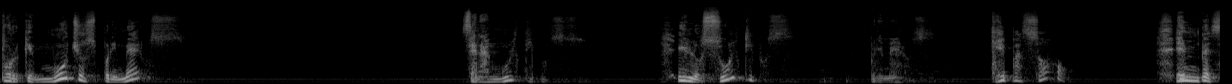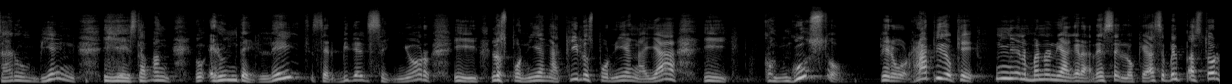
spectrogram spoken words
Porque muchos primeros serán últimos. Y los últimos, primeros. ¿Qué pasó? Empezaron bien y estaban, era un deleite servir al Señor y los ponían aquí, los ponían allá y con gusto. Pero rápido que mi hermano ni agradece lo que hace. El pastor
